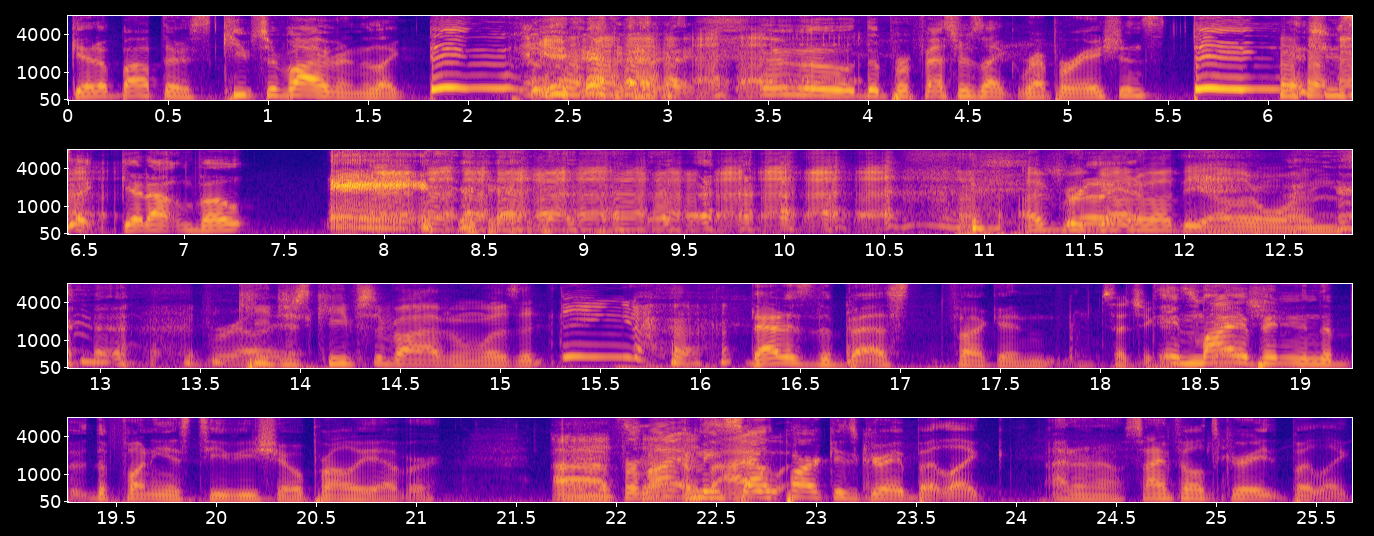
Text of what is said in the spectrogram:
get up out there, keep surviving. They're like, ding. And the, the professor's like reparations, ding. And she's like, get out and vote. I forgot Brilliant. about the other one. Keep, Brilliant. just keep surviving. Was it ding? That is the best fucking, Such a good in my sketch. opinion, the the funniest TV show probably ever. Uh, It's, for uh, my, I mean, if South Park is great, but like, I don't know, Seinfeld's great, but like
